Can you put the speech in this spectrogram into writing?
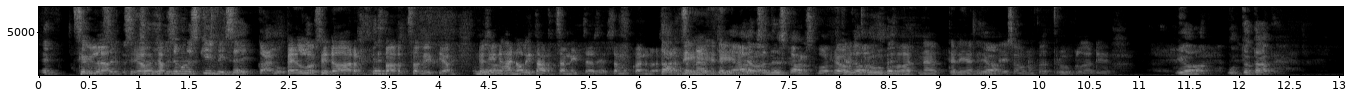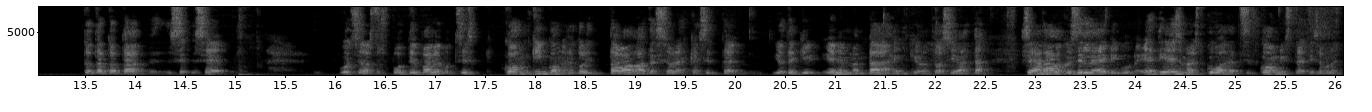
Et se, Kyllä, se, se, joo, se, oli semmoinen skifiseikkailu. Pellusidar, Tartsanit ja, ja siinähän oli Tartsan itse asiassa mukana. tässä. Tartsa Niin, näyttelijä niin, Alexander Skarsgård. Joo, Ja Joo. True Blood-näyttelijä, Joo. ei saa unohtaa True Bloodia. Joo, mutta tota, tota, tota, se, se Godzillasta puhuttiin paljon, mutta siis Kong, King Konghan oli tavallaan tässä on ehkä sitten jotenkin enemmän päähenkilö tosiaan, että sehän alkoi silleen niin kuin heti ensimmäiset kuvat, että sitten Kongista tehtiin semmoinen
